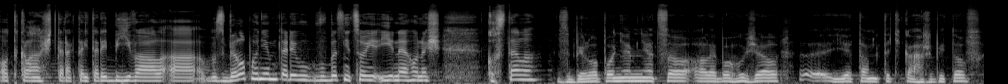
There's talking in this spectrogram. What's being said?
od kláštera, který tady býval a zbylo po něm tedy vůbec něco jiného než kostel? Zbylo po něm něco, ale bohužel eh, je tam teďka hřbitov.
